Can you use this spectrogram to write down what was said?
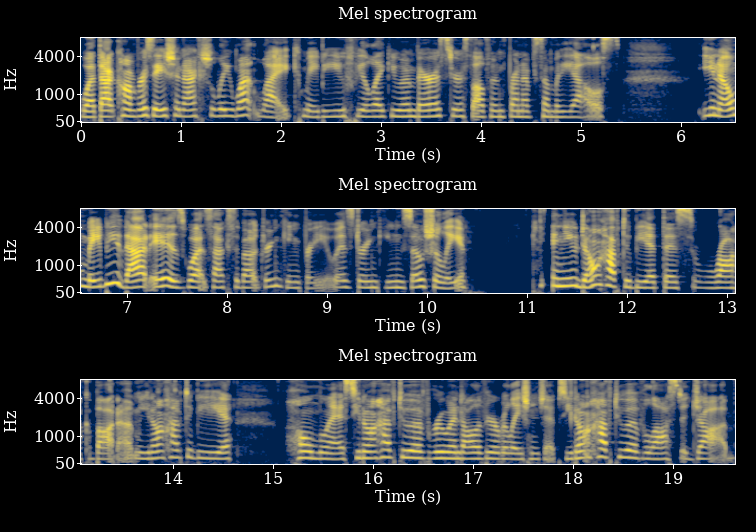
what that conversation actually went like. Maybe you feel like you embarrassed yourself in front of somebody else you know, maybe that is what sucks about drinking for you is drinking socially. And you don't have to be at this rock bottom. You don't have to be homeless. You don't have to have ruined all of your relationships. You don't have to have lost a job.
